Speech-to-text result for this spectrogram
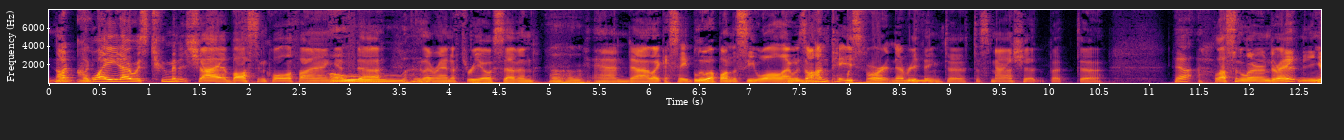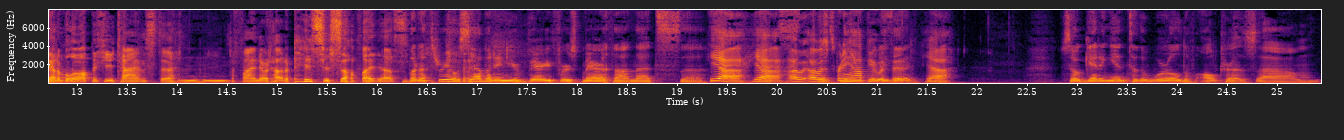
Not What- what- quite. I was two minutes shy of Boston qualifying, and Oh. because I ran a 307, and uh, like I say, blew up on the seawall. I was on pace for it and everything to to smash it, but uh, yeah, lesson learned, right? And you got to blow up a few times to to find out how to pace yourself, I guess. But a 307 in your very first marathon, that's. Uh, yeah, yeah, That's- I, I was pretty happy pretty with it. good, Yeah. So getting into the world of ultras, um,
